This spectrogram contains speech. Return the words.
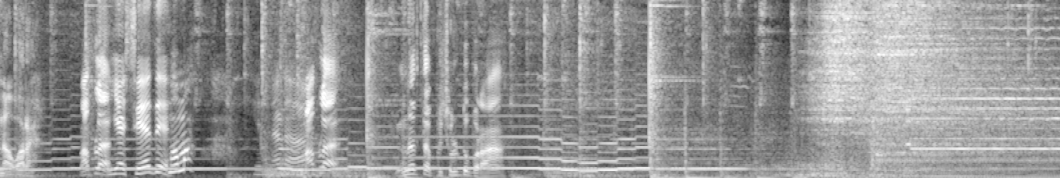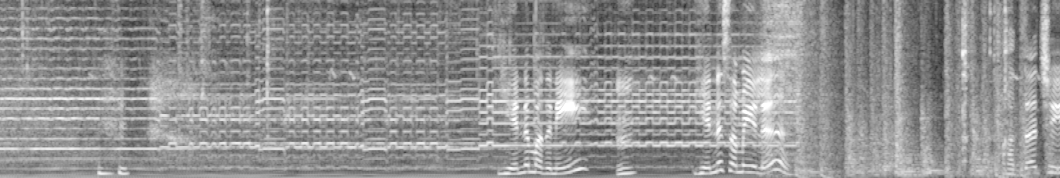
நான் வரேன். மாப்ள. ஐயா சேது. மாமா. என்னடா? மாப்ள என்னத்த அப்படி சொல்லிட்டு போறான். என்ன மதனி? என்ன சமையல்? அத்தாச்சி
